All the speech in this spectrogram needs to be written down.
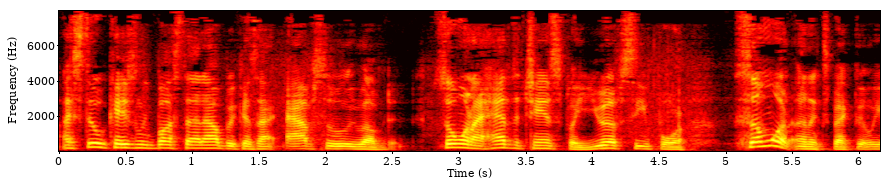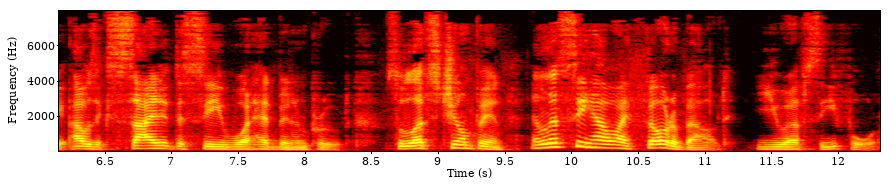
I still occasionally bust that out because I absolutely loved it. So when I had the chance to play UFC 4, Somewhat unexpectedly, I was excited to see what had been improved. So let's jump in and let's see how I felt about UFC 4.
